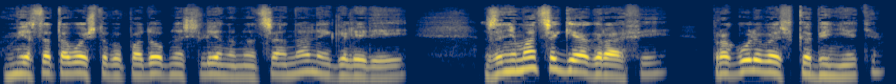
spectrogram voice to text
Вместо того, чтобы, подобно членам Национальной галереи, заниматься географией, прогуливаясь в кабинете,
